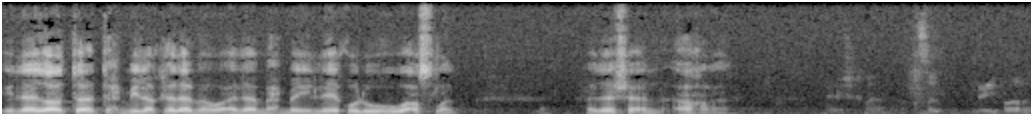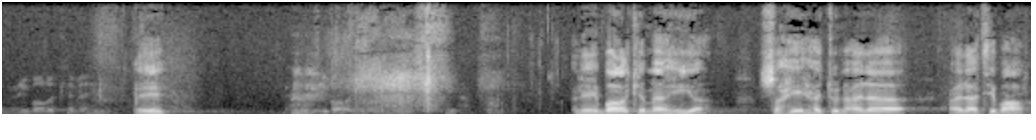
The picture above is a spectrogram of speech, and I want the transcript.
إلا إذا أردت أن تحمل كلامه على محمل لا يقوله هو أصلا. هذا شأن آخر. أقصد العبارة العبارة كما هي إيه؟ العبارة كما هي صحيحة على على اعتبار.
